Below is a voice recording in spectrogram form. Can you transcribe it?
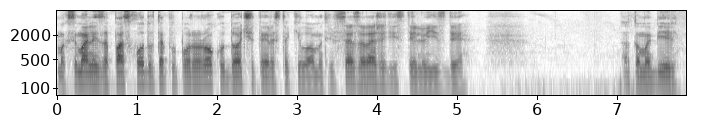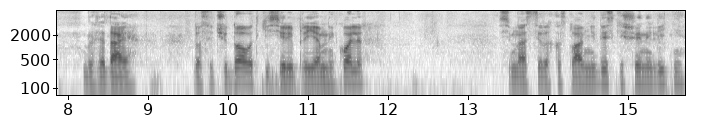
Максимальний запас ходу в теплу пору року до 400 км. Все залежить від стилю їзди. Автомобіль виглядає досить чудово, такий сірий приємний колір. 17 легкосплавні диски, шини літні.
